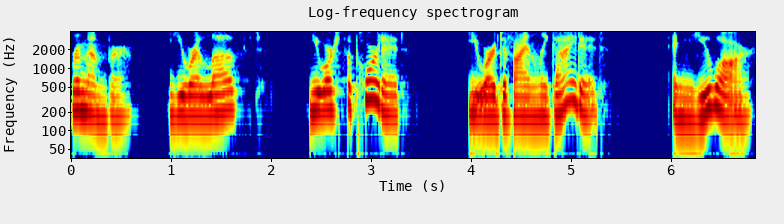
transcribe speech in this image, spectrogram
Remember, you are loved, you are supported, You are divinely guided, and you are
